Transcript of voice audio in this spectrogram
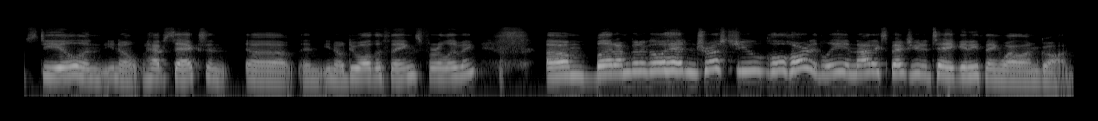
steal and you know have sex and uh and you know do all the things for a living um but i'm gonna go ahead and trust you wholeheartedly and not expect you to take anything while i'm gone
